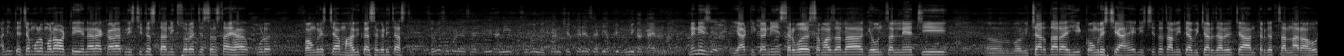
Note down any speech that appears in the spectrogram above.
आणि त्याच्यामुळं मला वाटतं येणाऱ्या काळात निश्चितच स्थानिक स्वराज्य संस्था ह्या पुढं काँग्रेसच्या महाविकास आघाडीच्या असतील. सर्व समाजासाठी आणि सर्व लोकां शेतकऱ्यांसाठी आपली भूमिका काय राहणार? नाही नाही या ठिकाणी सर्व समाजाला घेऊन चालण्याची विचारधारा ही काँग्रेसची आहे. निश्चितच आम्ही त्या विचारधारेच्या अंतर्गत चालणार आहोत.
